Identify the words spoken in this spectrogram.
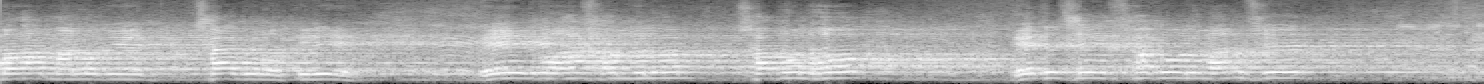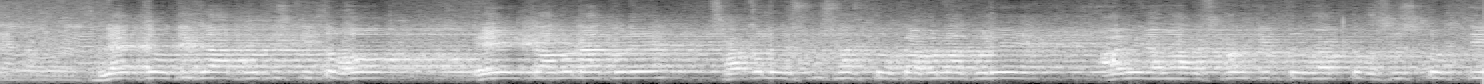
মহামানবের সাগর তীরে। এই মহাসম্মেলন সফল হোক, এদেশের সকল মানুষের ন্যায্য অধিকার প্রতিষ্ঠিত হোক এই কামনা করে, সকলের সুস্বাস্থ্য কামনা করে আমি আমার সংক্ষিপ্ত বক্তব্য শেষ করছি।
